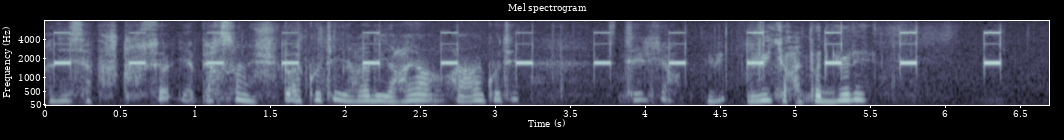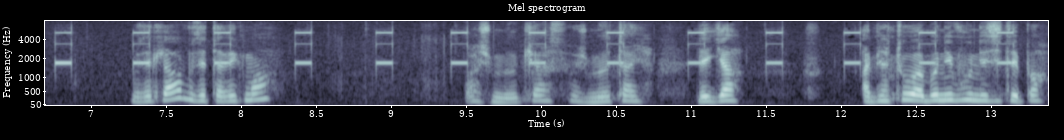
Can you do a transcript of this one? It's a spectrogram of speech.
Regardez, ça bouge tout seul, il n'y a personne, je suis pas à côté, regardez, il n'y a rien, rien à côté. C'est délire. Lui, lui qui arrête pas de gueuler. Vous êtes là? Vous êtes avec moi? Oh, Je me casse, je me taille. Les gars, à bientôt, abonnez-vous, n'hésitez pas.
